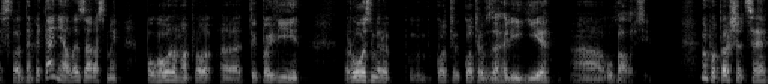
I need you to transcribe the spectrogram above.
складне питання, але зараз ми поговоримо про е, типові розміри, котрі, котрі взагалі є у галузі. Ну, по-перше, це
